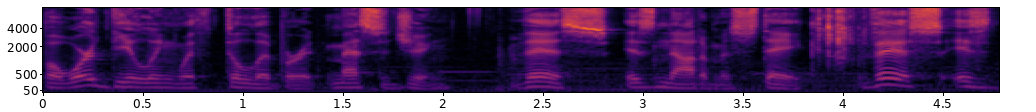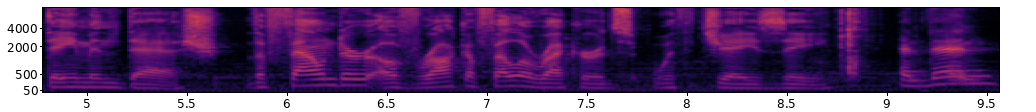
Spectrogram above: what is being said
but we're dealing with deliberate messaging. This is not a mistake. This is Damon Dash, the founder of Roc-A-Fella Records with Jay Z. And then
